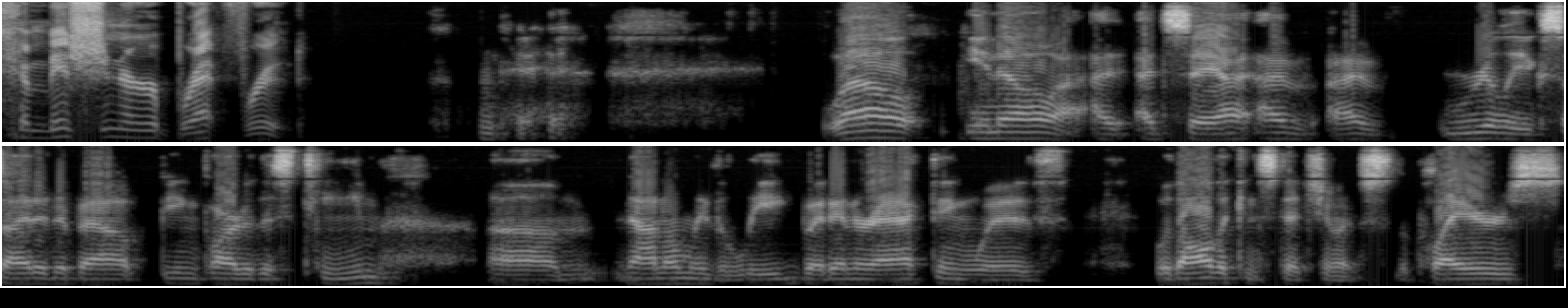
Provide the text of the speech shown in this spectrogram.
Commissioner Brett Frood? well, you know, I, would say I, I've, I'm really excited about being part of this team. Um, not only the league, but interacting with with all the constituents, the players,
